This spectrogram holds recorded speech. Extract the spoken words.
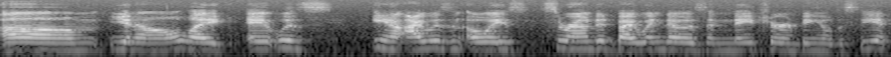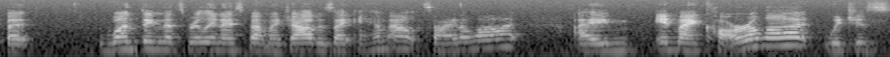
Um, you know, like it was, you know, I wasn't always surrounded by windows and nature and being able to see it, but one thing that's really nice about my job is I am outside a lot. I'm in my car a lot, which is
